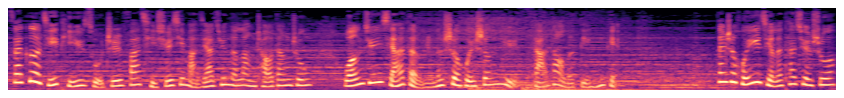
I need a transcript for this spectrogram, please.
在各级体育组织发起学习马家军的浪潮当中，王军霞等人的社会声誉达到了顶点。但是回忆起来，他却说，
